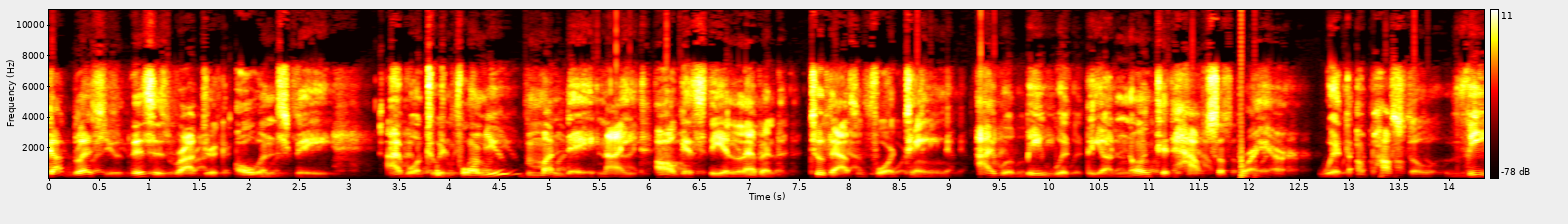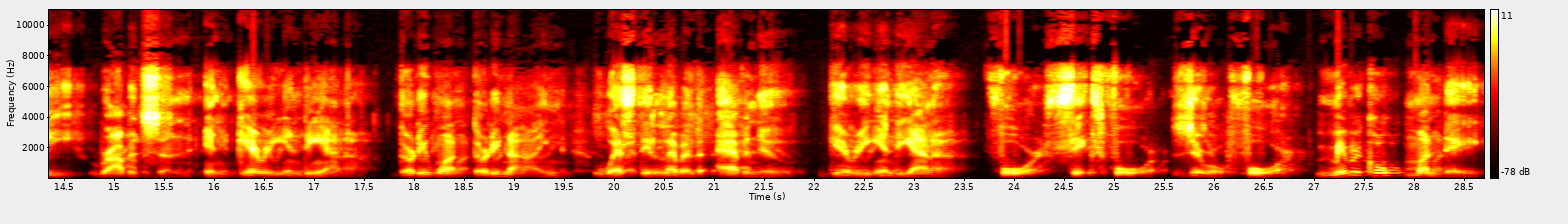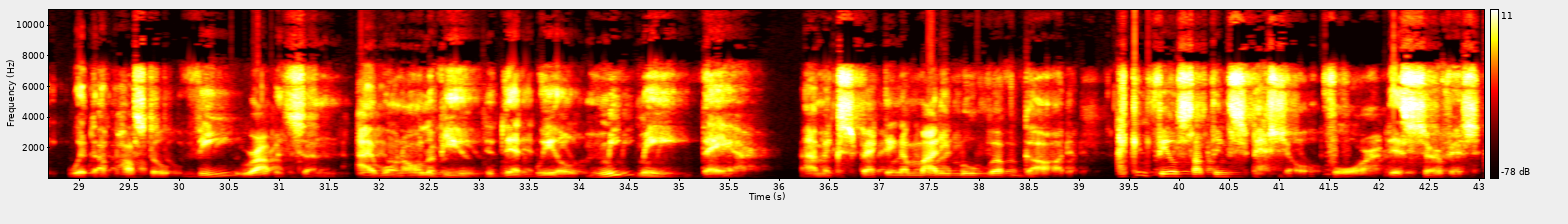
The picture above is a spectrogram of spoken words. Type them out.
God bless you. This is Rodrick Owensby. I want to inform you Monday night, August the 11th, 2014, I will be with the Anointed House of Prayer with Apostle V. Robertson in Gary, Indiana, 3139 West 11th Avenue, Gary, Indiana, 46404. Miracle Monday with Apostle V. Robinson. I want all of you that will meet me there. I'm expecting a mighty move of God. I can feel something special for this service.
